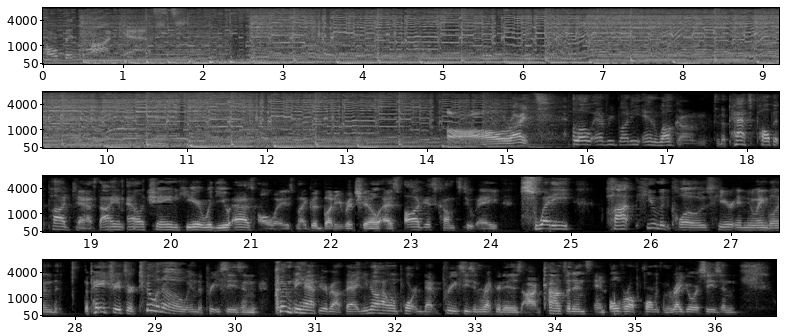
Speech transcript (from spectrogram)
Pulpit Podcast. All right. Hello, everybody, and welcome to the Pat's Pulpit Podcast. I am Alec Shane here with you, as always, my good buddy Rich Hill, as August comes to a sweaty, hot, humid close here in New England. The Patriots are 2 0 in the preseason. Couldn't be happier about that. You know how important that preseason record is on confidence and overall performance in the regular season.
